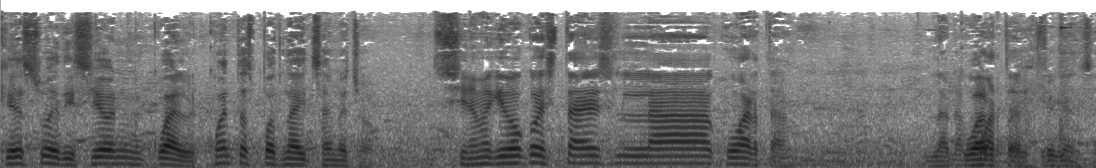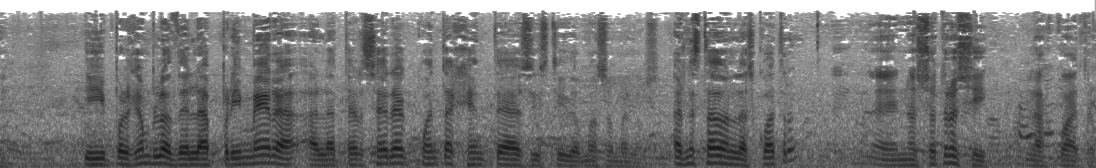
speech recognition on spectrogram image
que es su edición, ¿cuál? ¿Cuántas Pod Nights han hecho? Si no me equivoco, esta es la cuarta. La, cuarta, fíjense. Y por ejemplo, de la primera a la tercera, ¿cuánta gente ha asistido más o menos? ¿Han estado en las cuatro? Eh, nosotros sí, las cuatro.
